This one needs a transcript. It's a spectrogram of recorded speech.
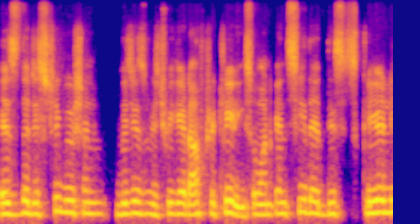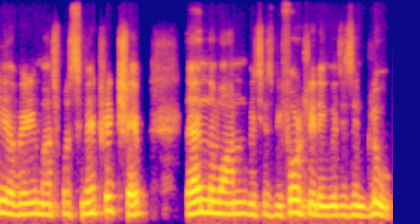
is the distribution, which is which we get after cleaning. So one can see that this is clearly a very much more symmetric shape than the one which is before cleaning, which is in blue.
